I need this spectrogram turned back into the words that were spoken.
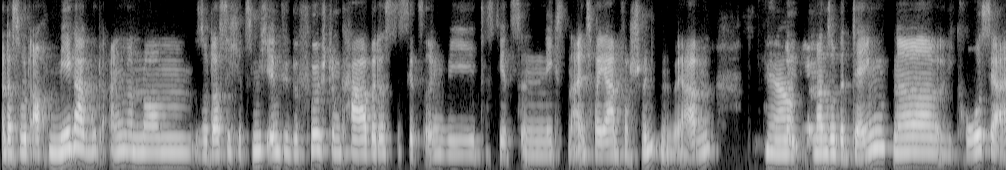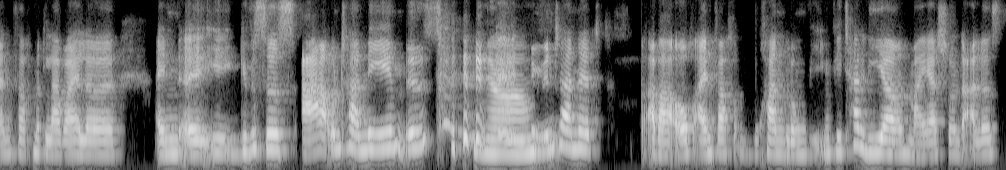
und das wurde auch mega gut angenommen, sodass ich jetzt nicht irgendwie Befürchtung habe, dass das jetzt irgendwie, dass die jetzt in den nächsten ein, zwei Jahren verschwinden werden. Ja. Und wenn man so bedenkt, ne, wie groß ja einfach mittlerweile ein äh, gewisses A-Unternehmen ist ja. im Internet, aber auch einfach Buchhandlungen wie irgendwie Thalia und Meiersche und alles.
